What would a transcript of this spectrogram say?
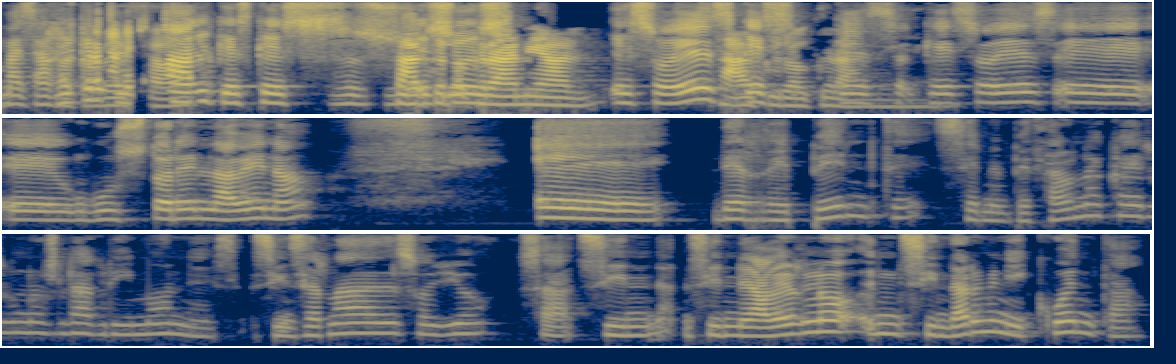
Masaje craneal, que es que es, Sacro craneal. Eso es, que, es que, eso es eh, eh, un gustor en la vena. Eh, de repente se me empezaron a caer unos lagrimones, sin ser nada de eso yo, o sea, sin, sin haberlo, sin darme ni cuenta.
